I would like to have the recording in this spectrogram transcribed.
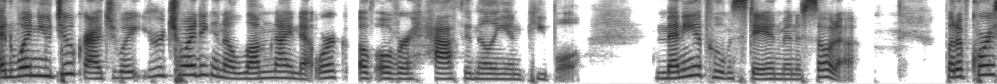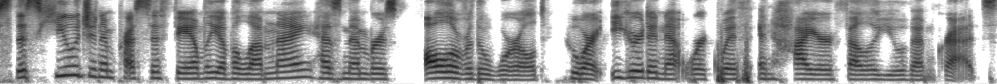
And when you do graduate, you're joining an alumni network of over half a million people, many of whom stay in Minnesota. But of course, this huge and impressive family of alumni has members all over the world who are eager to network with and hire fellow U of M grads.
